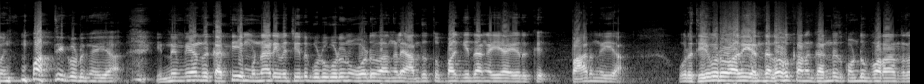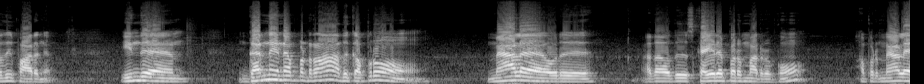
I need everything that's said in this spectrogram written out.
கொஞ்சம் மாற்றி கொடுங்க ஐயா. இன்னுமே அந்த கத்தியை முன்னாடி வச்சுக்கிட்டு குடு குடுன்னு ஓடுவாங்களே அந்த துப்பாக்கி தாங்க ஐயா இருக்குது பாருங்க ஐயா. ஒரு தீவிரவாதி எந்த அளவுக்கான கன்று கொண்டு போகிறான்றது பாருங்கள் இந்த கன்னை என்ன பண்ணுறான் அதுக்கப்புறம் மேலே ஒரு அதாவது ஸ்கைரப்பர் மாதிரி இருக்கும். அப்புறம் மேலே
